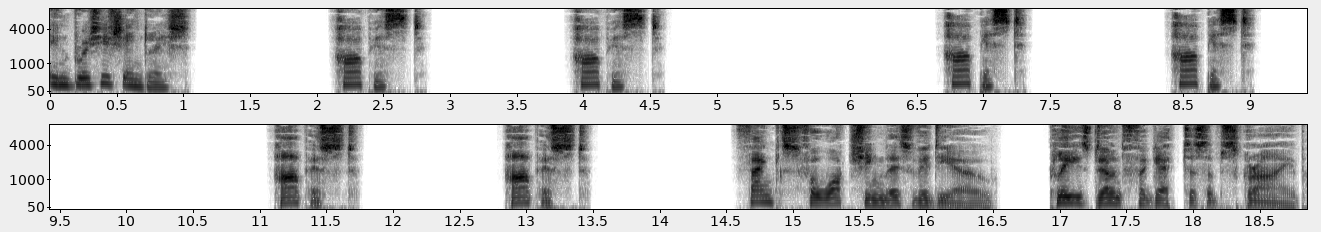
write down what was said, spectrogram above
In British English. Harpist. Harpist. harpist, harpist, Harpist. Harpist. Thanks for watching this video. Please don't forget to subscribe.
